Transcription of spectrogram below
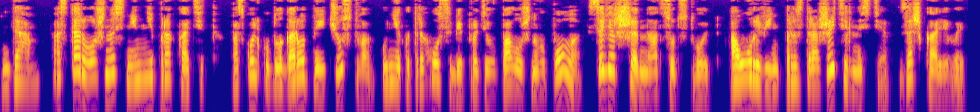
Да, осторожно, с ним не прокатит, поскольку благородные чувства у некоторых особей противоположного пола совершенно отсутствуют, а уровень раздражительности зашкаливает.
